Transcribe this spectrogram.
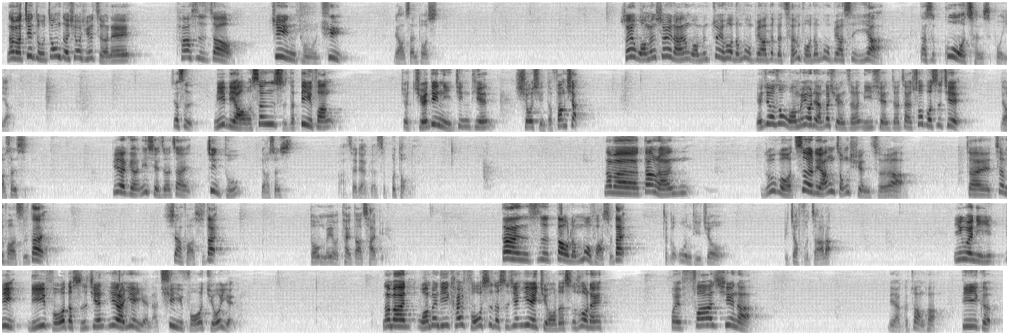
那么净土中的修学者呢，他是照净土去了生脱死。所以，我们虽然我们最后的目标，这个成佛的目标是一样，但是过程是不一样的。就是你了生死的地方，就决定你今天修行的方向。也就是说，我们有两个选择：你选择在娑婆世界了生死；第二个，你选择在净土了生死。啊，这两个是不同的。那么，当然，如果这两种选择啊，在正法时代、相法时代都没有太大差别。但是到了末法时代，这个问题就比较复杂了，因为你离离佛的时间越来越远了，去佛久远。那么我们离开佛寺的时间越久的时候呢，会发现了两个状况：第一个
